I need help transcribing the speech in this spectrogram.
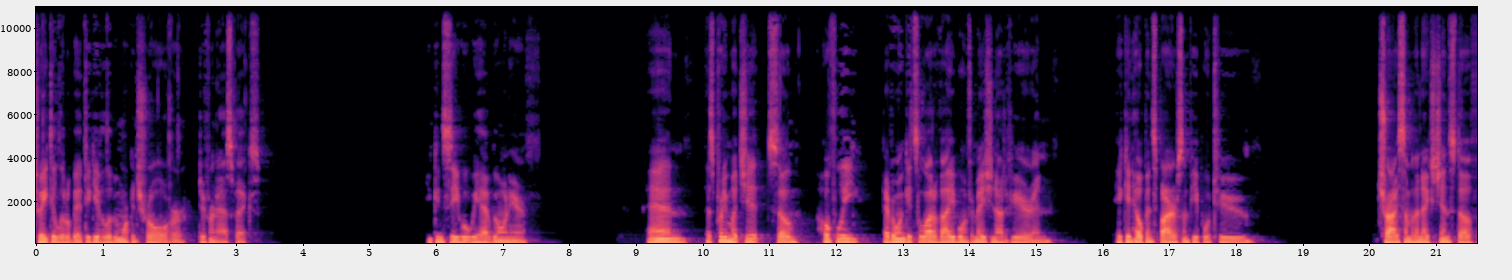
tweaked a little bit to give a little bit more control over different aspects. You can see what we have going here. And that's pretty much it. So hopefully everyone gets a lot of valuable information out of here and it can help inspire some people to try some of the next gen stuff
